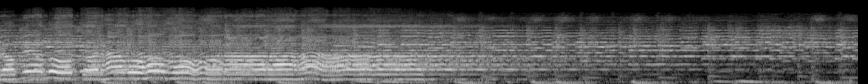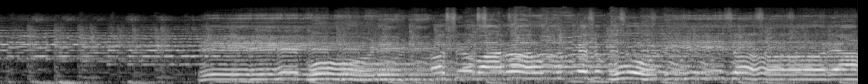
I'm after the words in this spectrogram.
રમેલો કરાવો મોણારા હે ઘોડે અસવાર મુકેશ ભૂની સર્યા.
